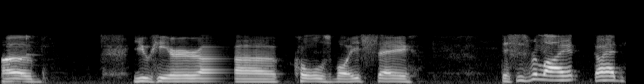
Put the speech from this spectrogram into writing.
Uh, you hear uh, Cole's voice say, "This is Reliant. Go ahead."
